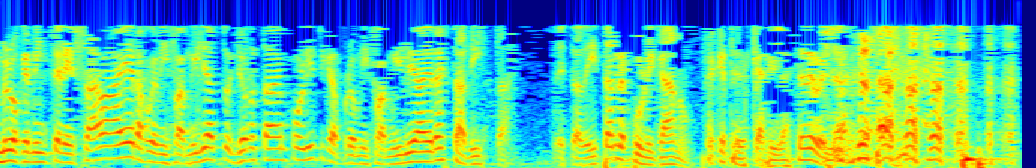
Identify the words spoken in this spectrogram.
Lo que me interesaba era, porque mi familia, yo no estaba en política, pero mi familia era estadista estadista republicano. Es que te descarrilaste de verdad.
